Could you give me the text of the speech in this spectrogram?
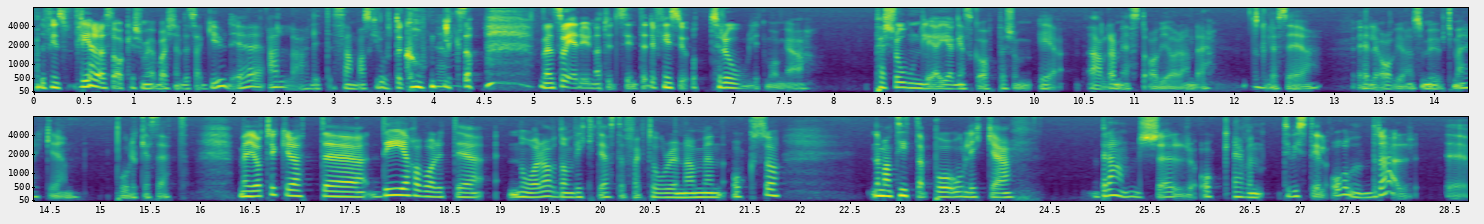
det finns flera saker som jag bara kände så här, gud, är alla lite samma skrot och korn? Liksom. Men så är det ju naturligtvis inte. Det finns ju otroligt många personliga egenskaper som är allra mest avgörande, skulle jag säga. Eller avgörande som utmärker en på olika sätt. Men jag tycker att eh, det har varit det, några av de viktigaste faktorerna, men också när man tittar på olika branscher och även till viss del åldrar eh,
